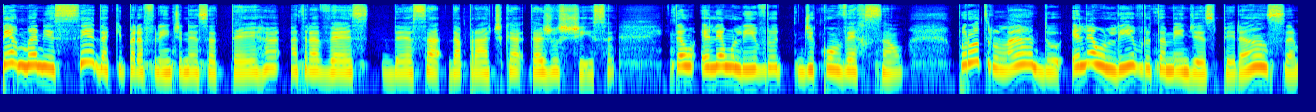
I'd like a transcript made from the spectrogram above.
permanecer daqui para frente nessa terra através dessa da prática da justiça. Então, ele é um livro de conversão. Por outro lado, ele é um livro também de esperança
